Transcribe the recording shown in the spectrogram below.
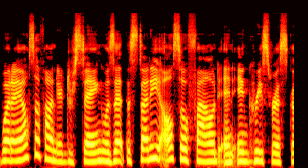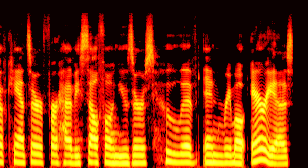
What I also found interesting was that the study also found an increased risk of cancer for heavy cell phone users who lived in remote areas.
